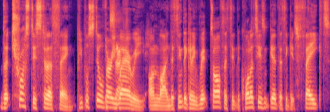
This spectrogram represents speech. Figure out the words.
that trust is still a thing. People still very exactly. wary online. They think they're getting ripped off. They think the quality isn't good. They think it's faked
